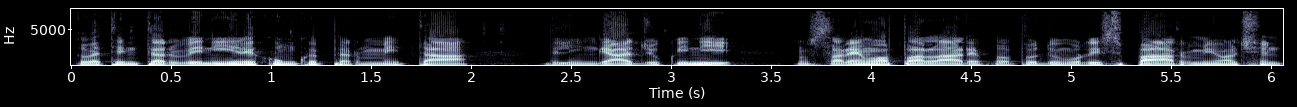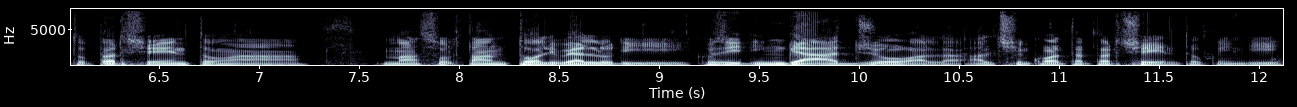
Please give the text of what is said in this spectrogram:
dovette intervenire comunque per metà dell'ingaggio, quindi non staremo a parlare proprio di un risparmio al 100%, ma, ma soltanto a livello di, così, di ingaggio al, al 50%, quindi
